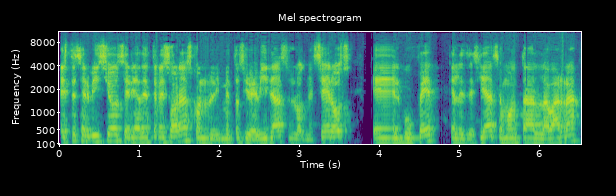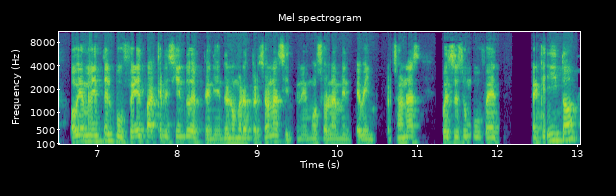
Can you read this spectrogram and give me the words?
este servicio sería de tres horas con alimentos y bebidas, los meseros, el buffet que les decía, se monta la barra. Obviamente el buffet va creciendo dependiendo del número de personas. Si tenemos solamente 20 personas, pues es un buffet pequeñito,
